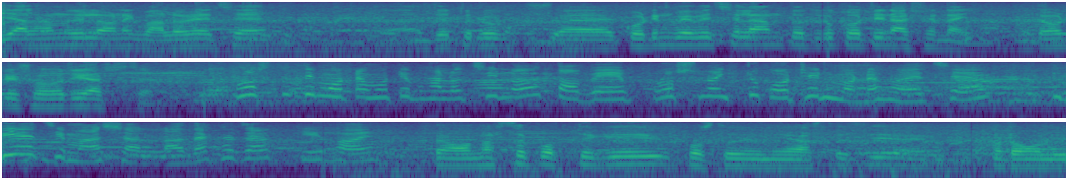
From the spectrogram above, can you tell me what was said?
জি আলহামদুলিল্লাহ অনেক ভালো হয়েছে। যতটুকু কঠিন ভেবেছিলাম ততটুকু কঠিন আসে নাই। মোটামুটি সহজেই আসছে। প্রস্তুতি মোটামুটি ভালো ছিল তবে প্রশ্ন একটু কঠিন মনে হয়েছে। দিয়েছি মাশাল্লাহ দেখা যাক কি হয়। অনার্সের পর থেকেই প্রস্তুতি নিয়ে আসতেছি মোটামুটি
